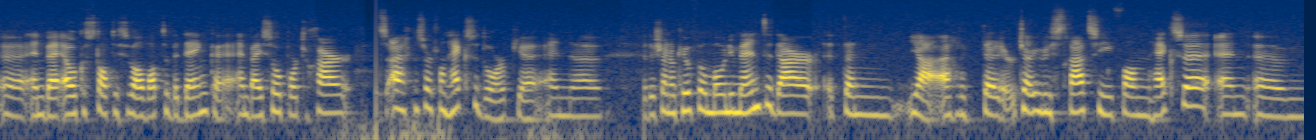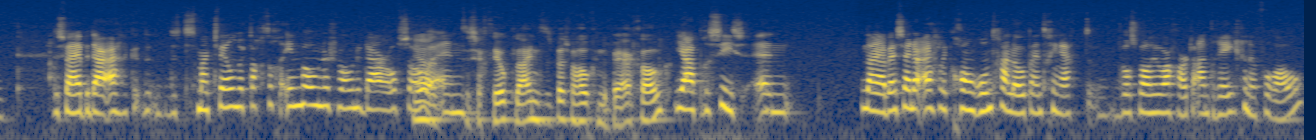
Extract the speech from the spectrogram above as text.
Eh, en bij elke stad is wel wat te bedenken. En bij Sol Portugal, het is eigenlijk een soort van heksendorpje. En eh, er zijn ook heel veel monumenten daar ten, ja, eigenlijk ter, ter illustratie van heksen. En ehm, dus wij hebben daar eigenlijk, het is maar 280 inwoners wonen daar of zo. ja, en, Het is echt heel klein, het is best wel hoog in de bergen ook. ja, precies. En nou ja, wij zijn daar eigenlijk gewoon rond gaan lopen. En het ging echt, het was wel heel erg hard aan het regenen vooral.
